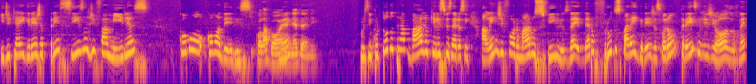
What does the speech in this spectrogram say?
e de que a igreja precisa de famílias como, como a deles. Que colaborem, né, né Dani? Por, sim, por todo o trabalho que eles fizeram, assim, além de formar os filhos, né, deram frutos para igrejas, foram três religiosos, né?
